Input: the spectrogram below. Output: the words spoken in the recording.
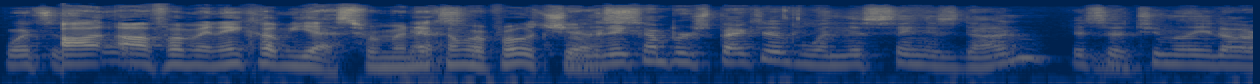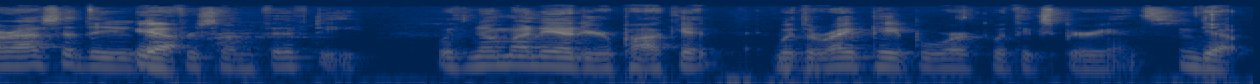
Once it's Uh, uh, from an income, yes. From an Yes. income approach, From an income perspective, when this thing is done, it's a two million dollar asset that you got Yeah. for seven fifty with no money out of your pocket, with the right paperwork, with experience. Yep.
